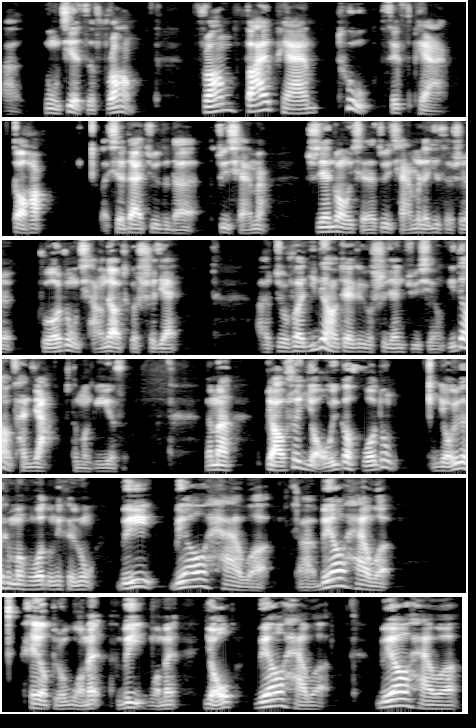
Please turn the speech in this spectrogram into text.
啊，用介词 from，from 5 p.m. to 6 p.m. 逗号，写在句子的最前面。时间状语写在最前面的意思是着重强调这个时间啊，就是说一定要在这个时间举行，一定要参加这么个意思。那么表示有一个活动，有一个什么活动，你可以用。We will have a 啊，will have a 还有？比如我们，we 我们有 will have a will have a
